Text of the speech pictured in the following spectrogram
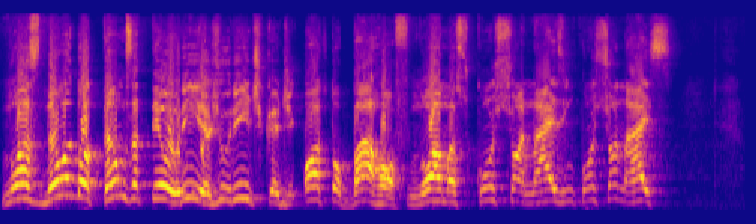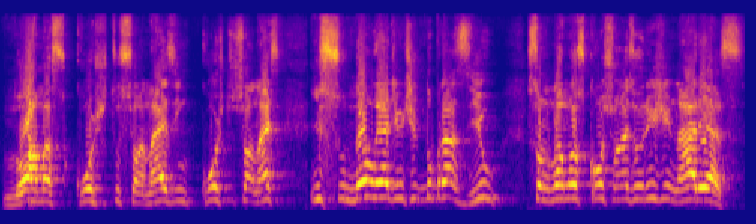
Nós não adotamos a teoria jurídica de Otto Barhoff, normas constitucionais e inconstitucionais. Normas constitucionais e inconstitucionais. Isso não é admitido no Brasil. São normas constitucionais originárias,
